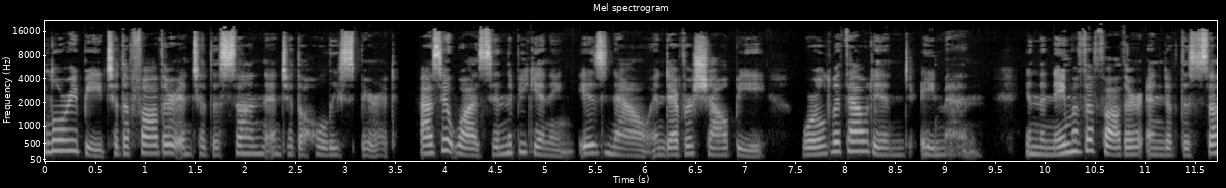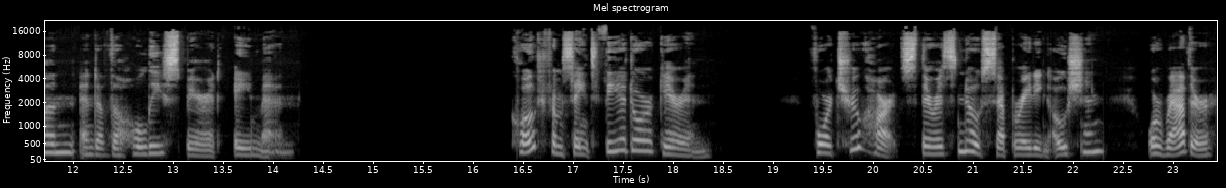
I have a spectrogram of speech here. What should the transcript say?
Glory be to the Father, and to the Son, and to the Holy Spirit, as it was in the beginning, is now, and ever shall be, world without end. Amen. In the name of the Father, and of the Son, and of the Holy Spirit. Amen. Quote from St. Theodore Guerin For true hearts there is no separating ocean, or rather,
